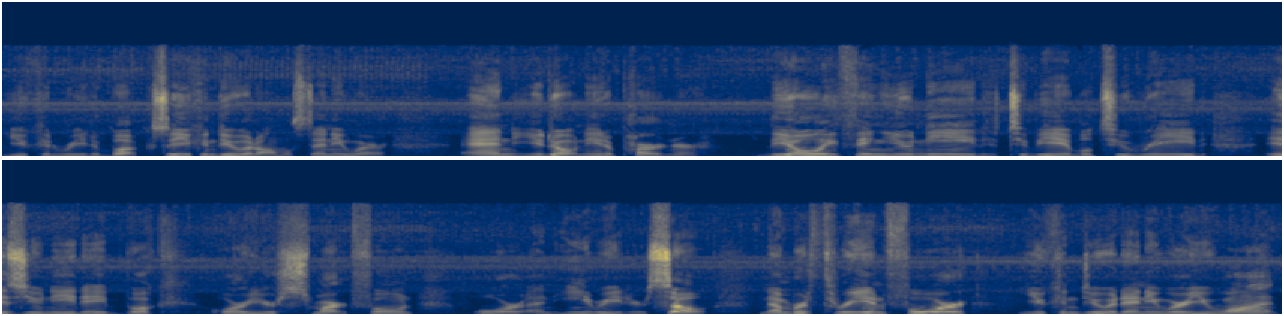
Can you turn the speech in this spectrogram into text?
you can read a book. So you can do it almost anywhere. And you don't need a partner. The only thing you need to be able to read is you need a book or your smartphone or an e-reader. So number three and four, you can do it anywhere you want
